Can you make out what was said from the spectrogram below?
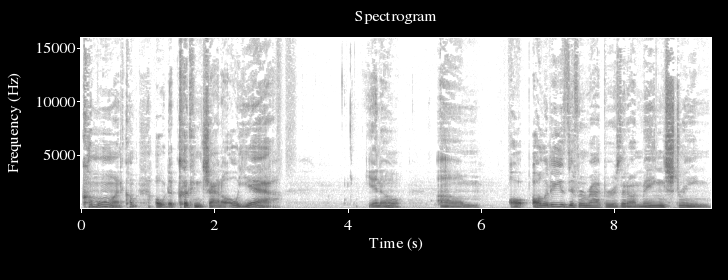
come on, come. Oh, the cooking channel. Oh yeah. You know, um, all all of these different rappers that are mainstream,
